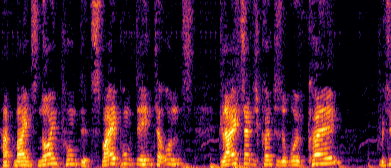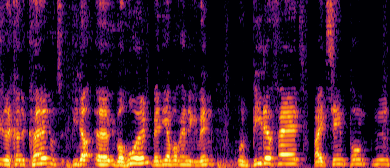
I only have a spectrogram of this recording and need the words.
hat Mainz 9 Punkte, 2 Punkte hinter uns. Gleichzeitig könnte sowohl Köln, beziehungsweise könnte Köln uns wieder äh, überholen, wenn die am Wochenende gewinnen. Und Bielefeld bei 10 Punkten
